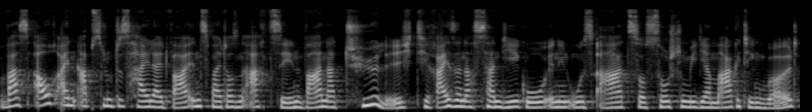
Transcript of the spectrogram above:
Was auch ein absolutes Highlight war in 2018, war natürlich die Reise nach San Diego in den USA zur Social Media Marketing World.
